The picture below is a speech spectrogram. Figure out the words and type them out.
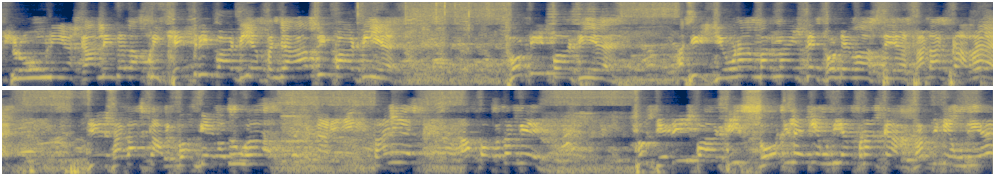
ਸ਼੍ਰੋਮਣੀ ਅਕਾਲੀ ਦਲ ਆਪਣੀ ਖੇਤਰੀ ਪਾਰਟੀ ਹੈ, ਪੰਜਾਬ ਦੀ ਪਾਰਟੀ ਹੈ ਛੋਟੀ ਪਾਰਟੀ ਹੈ। ਅਸੀਂ ਜਿਉਣਾ ਮਰਨਾ ਇੱਥੇ ਤੁਹਾਡੇ ਵਾਸਤੇ ਹੈ, ਸਾਡਾ ਘਰ ਹੈ। ਜੇ ਸਾਡਾ ਘਰ ਅੱਗੇ ਵਧੂਗਾ, ਤਾਂ ਹੀ ਆਪਾਂ ਵਧਾਂਗੇ। ਸੋ ਜਿਹੜੀ ਪਾਰਟੀ ਸੋਚ ਲੈ ਕੇ ਆਉਂਦੀ ਆਪਣਾ ਘਰ ਸਮਝ ਕੇ ਆਉਂਦੀ ਹੈ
